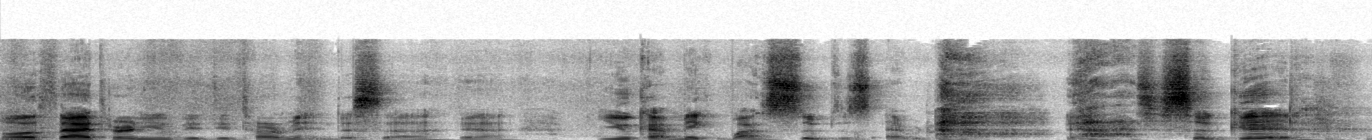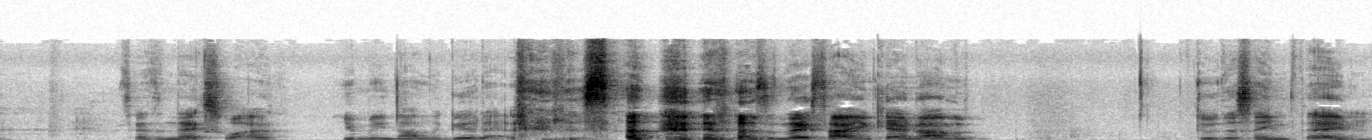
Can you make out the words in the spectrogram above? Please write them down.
all the factor need to be determined. This uh, yeah, you can make one soup. This every yeah, that's so good. then the next one you may not be good at it. so, you know, the next time you cannot do the same thing. Mhm.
